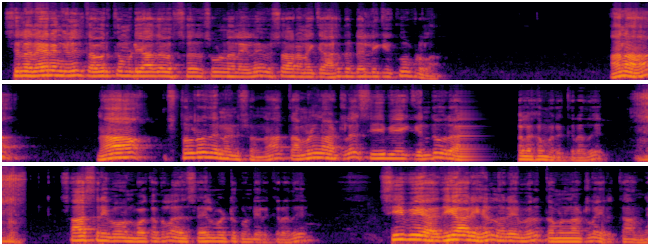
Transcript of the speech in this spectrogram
சில நேரங்களில் தவிர்க்க முடியாத சூ- சூழ்நிலையில விசாரணைக்காக டெல்லிக்கு கூப்பிடலாம். ஆனா நான் சொல்றது என்னன்னு சொன்னா தமிழ்நாட்டில் சிபிஐக்கு என்று ஒரு அலுவலகம் இருக்கிறது. சாஸ்திரி பவன் பக்கத்தில் அது செயல்பட்டு கொண்டிருக்கிறது. சிபிஐ அதிகாரிகள் நிறைய பேர் தமிழ்நாட்டில் இருக்காங்க.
